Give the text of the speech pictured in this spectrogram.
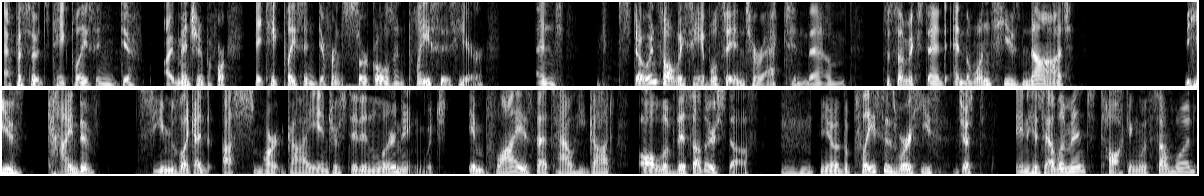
episodes take place in diff I mentioned it before they take place in different circles and places here. And Stone's always able to interact in them to some extent. And the ones he's not he's kind of seems like a, a smart guy interested in learning which implies that's how he got all of this other stuff Mm-hmm. you know, the places where he's just in his element, talking with someone,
